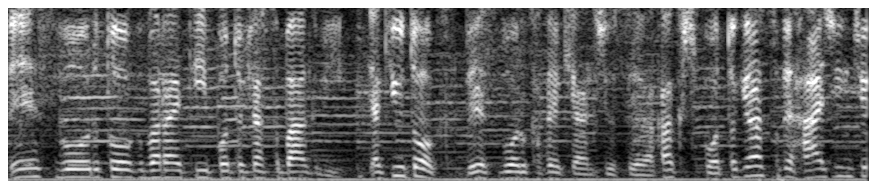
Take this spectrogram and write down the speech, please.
ベースボールトークバラエティポッドキャスト番組野球トークベースボールカフェ。キャン中世は各種ポッドキャストで配信中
